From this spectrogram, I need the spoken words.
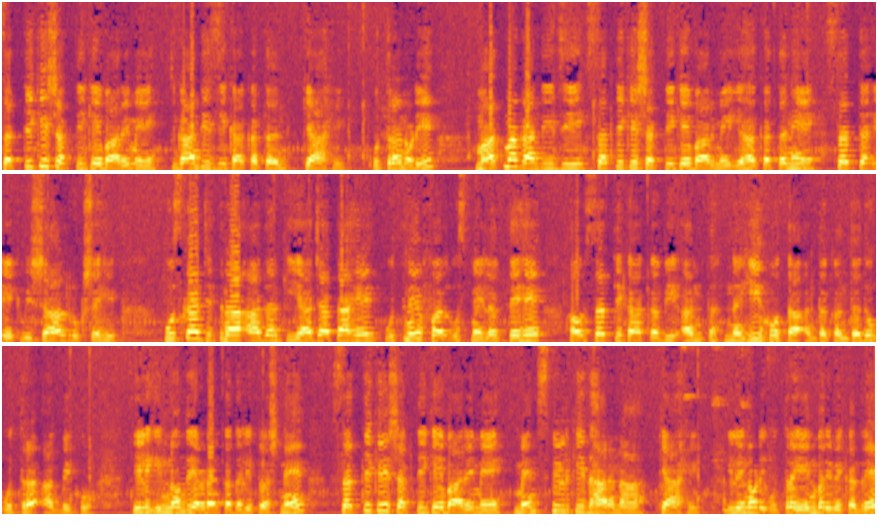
सत्य की शक्ति के बारे में गांधी जी का कथन क्या है? उत्तर नोड़ी, महात्मा गांधी जी सत्य की शक्ति के बारे में यह कथन है, सत्य एक विशाल वृक्ष है। उसका जितना आदर किया जाता है, उतने फल उसमें लगते हैं और सत्य का कभी अंत नहीं होता। अंतकंतु उत्तर आगबे को ಇಲ್ಲಿ ಇನ್ನೊಂದು ಎರಡು ಅಂಕದಲ್ಲಿ ಪ್ರಶ್ನೆ ಸತ್ಯ ಕೆ ಶಕ್ತಿ ಕೆ ಬಾರೆ ಮೇ ಮೆನ್ಸ್ಫೀಲ್ಡ್ ಕಿ ಧಾರಣಾ ಕ್ಯಾ ಹೇ ಇಲ್ಲಿ ನೋಡಿ ಉತ್ತರ ಏನ್ ಬರಿಬೇಕಂದ್ರೆ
